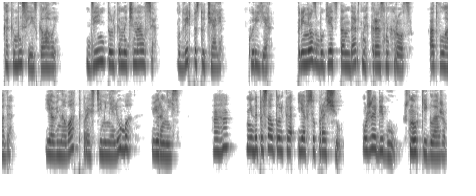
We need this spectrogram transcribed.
как и мысли из головы. День только начинался. В дверь постучали. Курьер. Принес букет стандартных красных роз. От Влада. «Я виноват, прости меня, Люба, вернись». «Угу, не дописал только «я все прощу». Уже бегу, шнурки глажу,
